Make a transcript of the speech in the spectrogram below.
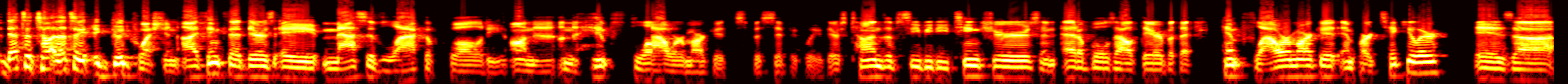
that's a t- that's a, a good question. I think that there's a massive lack of quality on the on the hemp flower market specifically. There's tons of CBD tinctures and edibles out there, but the hemp flower market in particular is uh,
